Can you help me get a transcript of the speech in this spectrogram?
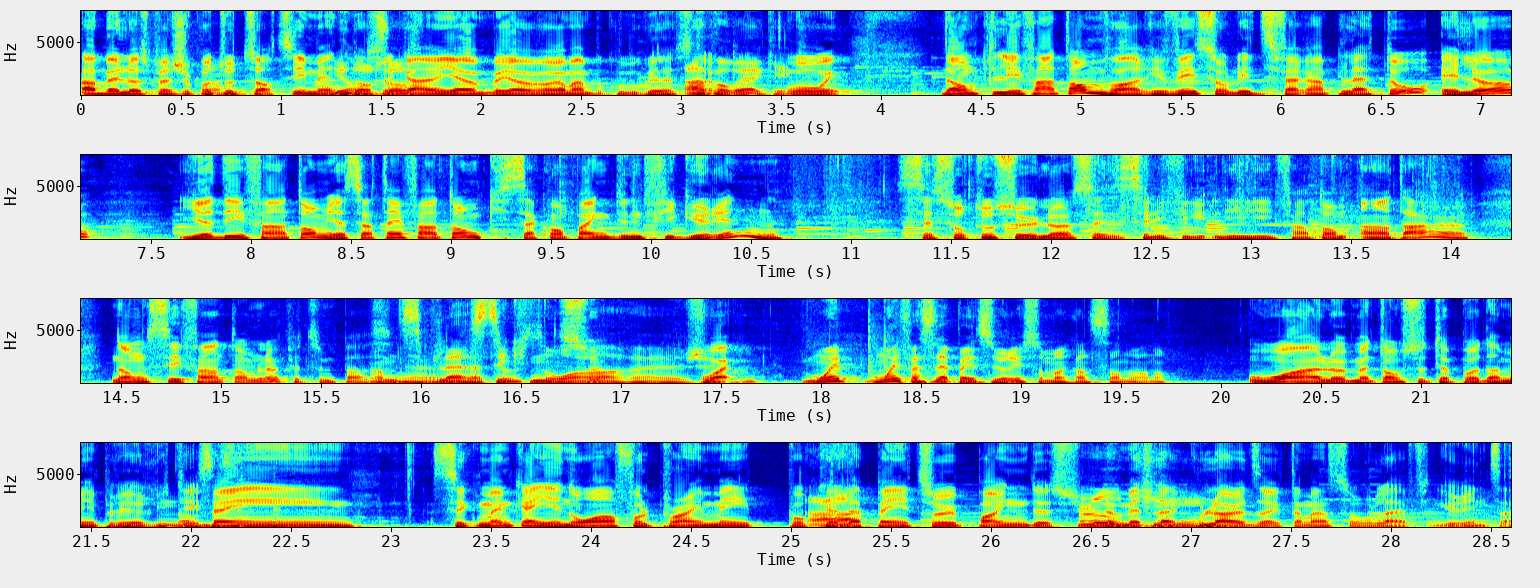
Ah ben là, c'est parce que j'ai pas tout sorti, mais Il y a non, d'autres c'est quand même- il y, a, il y a vraiment beaucoup, beaucoup de stock. pour vrai, ok. Oui, oui. Donc, les fantômes vont arriver sur les différents plateaux, et là, il y a des fantômes, il y a certains fantômes qui s'accompagnent d'une figurine. C'est surtout ceux-là, c'est les, fantômes hanteurs. Donc, ces fantômes-là, peux-tu me passer Un petit plastique plateau, noir euh, joli. Ouais. Moins, moins facile à peinturer, sûrement quand ils sont noirs, non? Ouais, là, mettons que c'était pas dans mes priorités. Non, ben, c'est que même quand il est noir, faut le primer pour que Ah. la peinture pogne dessus, là, Ok. mettre la couleur directement sur la figurine. Ça,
